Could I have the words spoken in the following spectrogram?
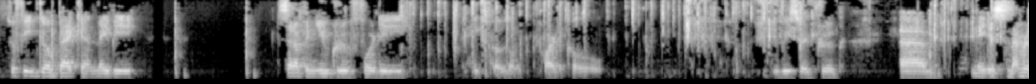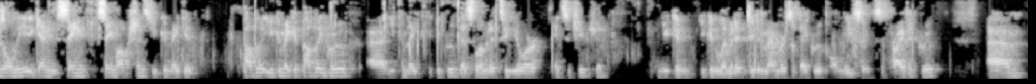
so if we go back and maybe set up a new group for the Higgs boson particle research group. Um, made this members only. Again, same same options. You can make it public. You can make a public group. Uh, you can make a group that's limited to your institution. You can you can limit it to the members of that group only. So it's a private group. Um,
